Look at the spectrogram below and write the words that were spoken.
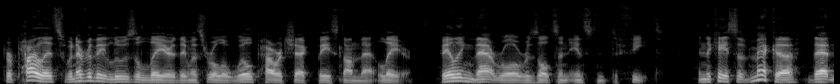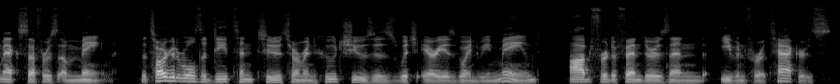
For pilots, whenever they lose a layer, they must roll a willpower check based on that layer. Failing that roll results in instant defeat. In the case of mecha, that mech suffers a maim. The target rolls a d10 to determine who chooses which area is going to be maimed, odd for defenders and even for attackers,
